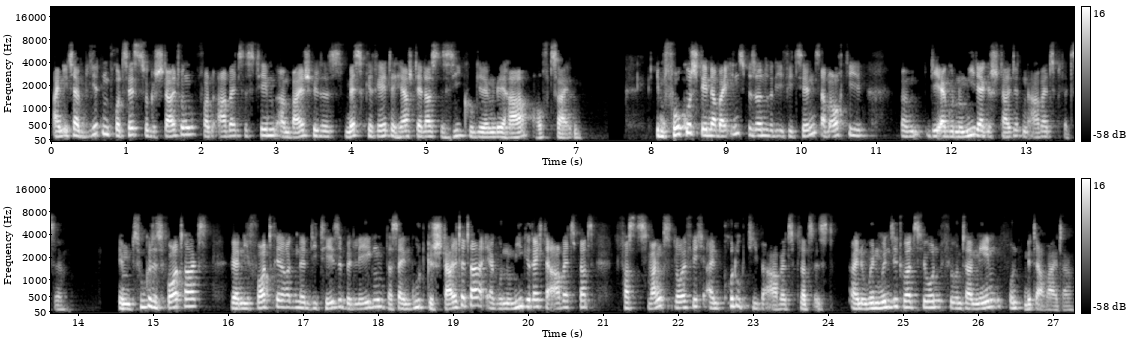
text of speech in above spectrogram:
einen etablierten Prozess zur Gestaltung von Arbeitssystemen am Beispiel des Messgeräteherstellers SICO GmbH aufzeigen. Im Fokus stehen dabei insbesondere die Effizienz, aber auch die, die Ergonomie der gestalteten Arbeitsplätze. Im Zuge des Vortrags werden die Vortragenden die These belegen, dass ein gut gestalteter, ergonomiegerechter Arbeitsplatz fast zwangsläufig ein produktiver Arbeitsplatz ist. Eine Win-Win-Situation für Unternehmen und Mitarbeiter.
